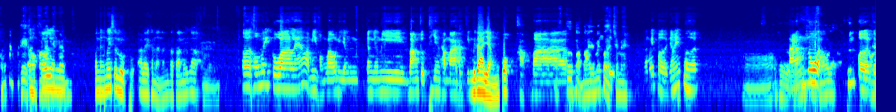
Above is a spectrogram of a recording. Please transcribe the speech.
ของต่างประเทศเขาเขายังมันยังไม่สรุปอะไรขนาดนั้นแต่ตอนนี้ก็ เออเขาไม่กลัวแล้วอะมีของเรานี่ยังยังยังมีบางจุดที่ยังทำมาหากินไม่ได้อย่างพวกผับบาร์เออผับบาร์ยังไม่เปิดใช่ไหมยังไม่เปิดยังไม่เปิดอ๋อโอ้โหร้านนวดเพิ่งเปิดก็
